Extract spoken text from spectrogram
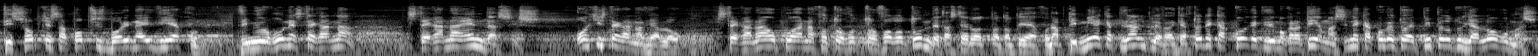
τις όποιες απόψεις μπορεί να ήδη έχουν. Δημιουργούν στεγανά, στεγανά έντασης, όχι στεγανά διαλόγου. Στεγανά όπου αναθοτροφοδοτούνται τα στερεότυπα τα οποία έχουν. Από τη μία και από την άλλη πλευρά. Και αυτό είναι κακό για τη δημοκρατία μας, είναι κακό για το επίπεδο του διαλόγου μας.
